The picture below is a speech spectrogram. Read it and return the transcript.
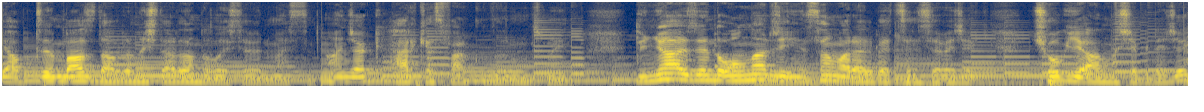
yaptığın bazı davranışlardan dolayı sevilmezsin. Ancak herkes farklıdır unutmayın. Dünya üzerinde onlarca insan var elbet seni sevecek. Çok iyi anlaşabilecek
